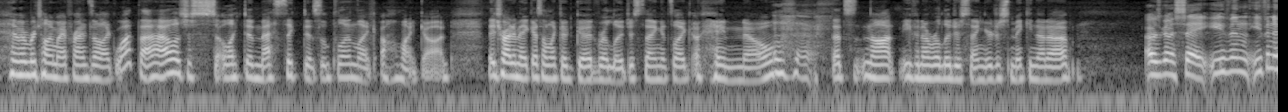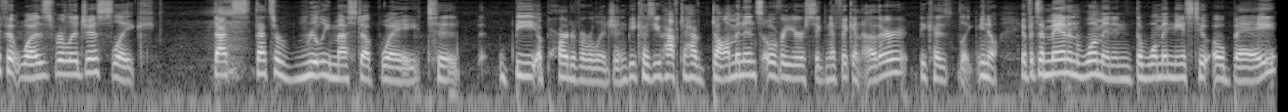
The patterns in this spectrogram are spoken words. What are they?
I remember telling my friends, I'm like, "What the hell?" It's just so like domestic discipline. Like, oh my god, they try to make it sound like a good religious thing. It's like, okay, no, that's not even a religious thing. You're just making that up. I was gonna say even even if it was religious, like that's that's a really messed up way to be a part of a religion because you have to have dominance over your significant other because like you know if it's a man and woman and the woman needs to obey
